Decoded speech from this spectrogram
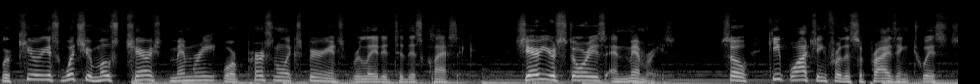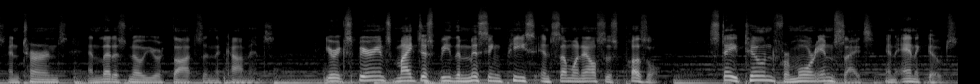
we're curious what's your most cherished memory or personal experience related to this classic? Share your stories and memories. So keep watching for the surprising twists and turns and let us know your thoughts in the comments. Your experience might just be the missing piece in someone else's puzzle. Stay tuned for more insights and anecdotes.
